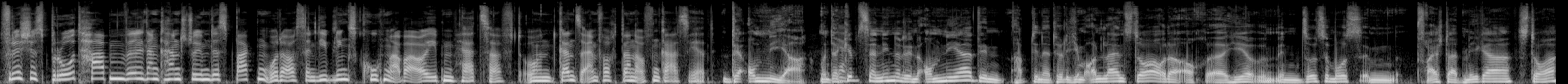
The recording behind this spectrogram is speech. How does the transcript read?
frisches Brot haben will, dann kannst du ihm das backen oder auch sein Lieblingskuchen, aber auch eben herzhaft und ganz einfach dann auf dem Gasherd. Der Omnia. Und da ja. gibt es ja nicht nur den Omnia, den habt ihr natürlich im Online-Store oder auch äh, hier in Sulzemus im Freistaat Megastore,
